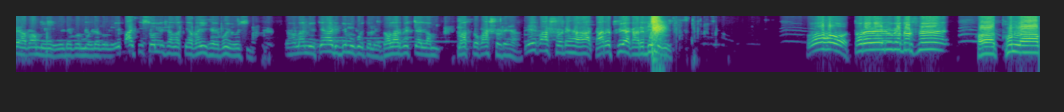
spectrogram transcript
টাকা পামু এটা করব এটা করব এই পঁয়ত্রিশ চল্লিশ হাজার টাকা ভাই খাই বই হয়েছি এখন আমি টেহাড়ি দিমু কই তোলে? ডলার বেচ চাইলাম মাত্র পাঁচশো টাকা এই পাঁচশো টাকা কারে থুয়া কারে দিমু? ওহো তোরে এই রুগে ধরছে। হ্যাঁ শুনলাম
